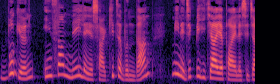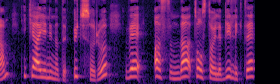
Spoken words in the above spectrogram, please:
Bugün İnsan Neyle Yaşar kitabından minicik bir hikaye paylaşacağım. Hikayenin adı 3 soru ve aslında Tolstoy'la birlikte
